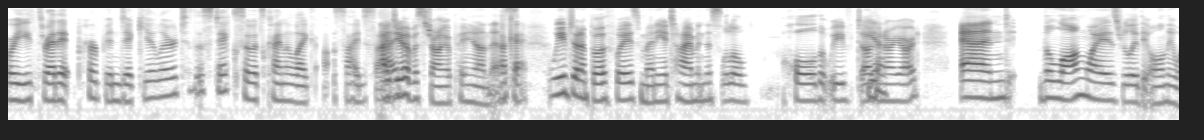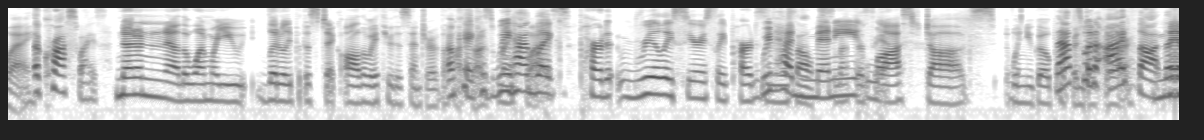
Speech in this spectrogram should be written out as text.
or you thread it perpendicular to the stick, so it's kind of like uh, side to side. I do have a strong opinion on this. Okay. We've done it both ways many a time in this little hole that we've dug in our yard. And the long way is really the only way. a crosswise. No, no, no, no. The one where you literally put the stick all the way through the center of the hot Okay, dog. Okay, because we had like lengthwise. part really seriously partisan. We've had results many this year. lost dogs when you go That's what I perpendicular. thought. That they,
